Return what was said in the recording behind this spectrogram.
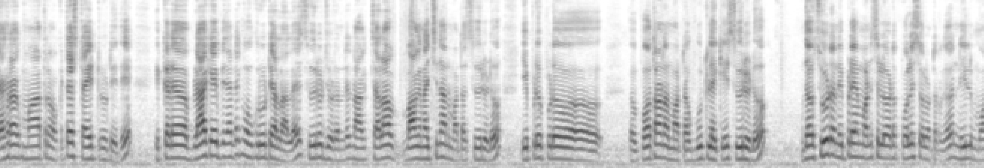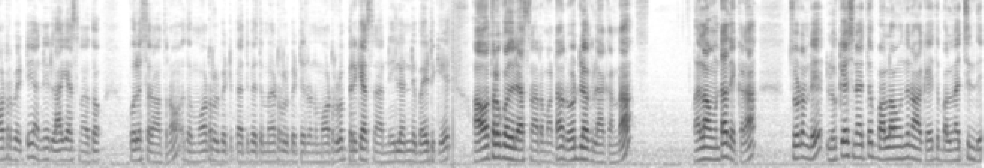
జహ్రాకు మాత్రం ఒకటే స్ట్రైట్ రూట్ ఇది. ఇక్కడ బ్లాక్ అయిపోయిందంటే ఇంకొక రూట్ వెళ్ళాలి. సూర్యుడు చూడండి నాకు చాలా బాగా నచ్చింది అనమాట సూర్యుడు. ఇప్పుడు ఇప్పుడు పోతున్నాడు అనమాట గూట్లోకి సూర్యుడు. ఇదో చూడండి ఇప్పుడే మనుషులు కూడా పోలీసు వాళ్ళు ఉంటారు కదా నీళ్ళు మోటార్ పెట్టి అన్ని లాగేస్తున్నారు. దో పోలీసు అతను అదో మోటార్లు పెట్టి పెద్ద పెద్ద మోటార్లు పెట్టి రెండు మోటార్లు పెరికేస్తున్నారు. నీళ్ళన్నీ బయటికి అవతలకు వదిలేస్తున్నారు అనమాట రోడ్లోకి లేకుండా. అలా ఉంటుంది ఇక్కడ. చూడండి లొకేషన్ అయితే బలా ఉంది నాకైతే బల నచ్చింది.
